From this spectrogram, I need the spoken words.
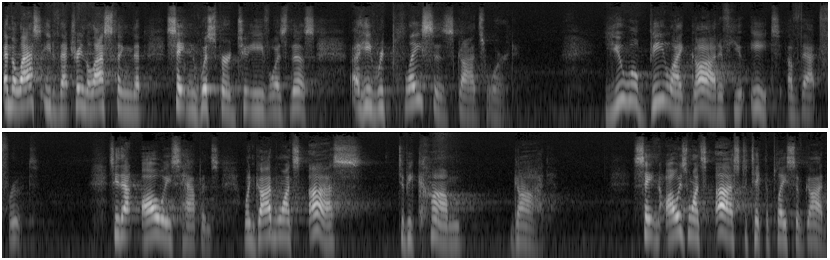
And the last eat of that tree, and the last thing that Satan whispered to Eve was this uh, He replaces God's word. You will be like God if you eat of that fruit. See, that always happens when God wants us to become God. Satan always wants us to take the place of God.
